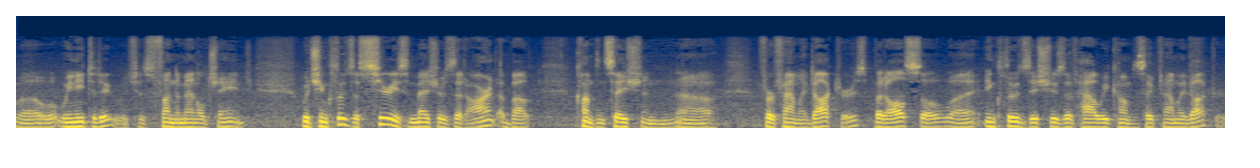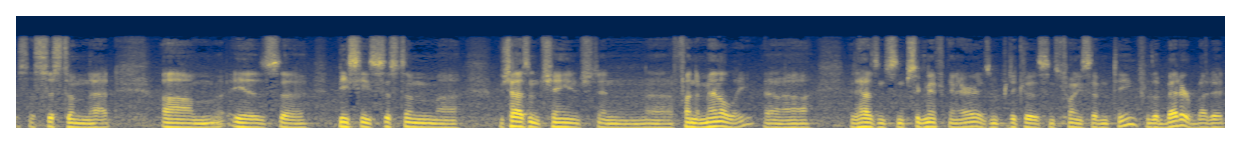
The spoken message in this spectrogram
uh, what we need to do which is fundamental change which includes a series of measures that aren't about compensation uh, for family doctors, but also uh, includes issues of how we compensate family doctors, a system that um, is uh, BC's system uh, which hasn't changed in uh, fundamentally. Uh, it has in some significant areas, in particular since 2017, for the better, but it,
